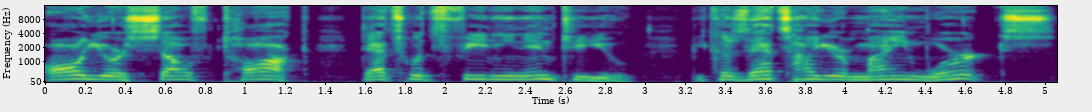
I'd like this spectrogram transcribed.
all your self talk. That's what's feeding into you because that's how your mind works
